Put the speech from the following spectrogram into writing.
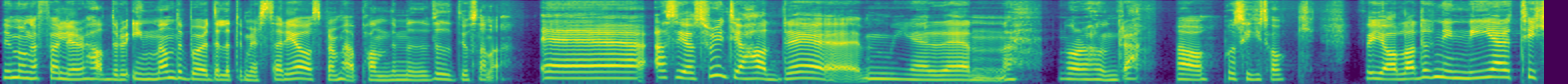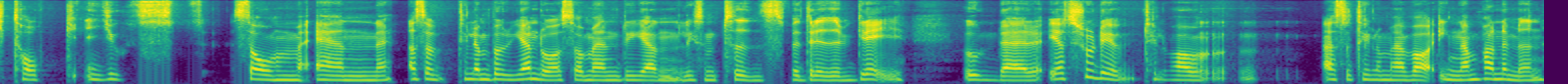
Hur många följare hade du innan du började lite mer seriöst med de här pandemivideosarna? Eh, alltså jag tror inte jag hade mer än några hundra Ja. på TikTok. För jag laddade ner TikTok just som en, alltså till en början då som en ren liksom, tidsfördrivgrej. Under, jag tror det till och, med, alltså till och med var innan pandemin.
